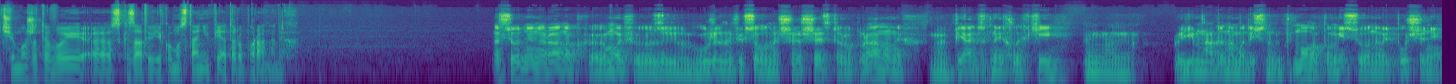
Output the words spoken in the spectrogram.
чи можете ви е, сказати, в якому стані п'ятеро поранених? На сьогодні на ранок ми вже зафіксовано ще шестеро поранених, п'ять з них легкі. Їм надана медична допомога. По місцю вони відпущені.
